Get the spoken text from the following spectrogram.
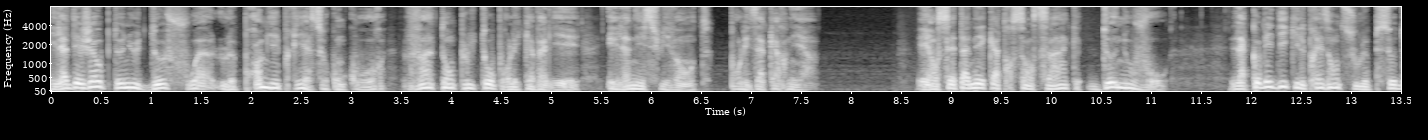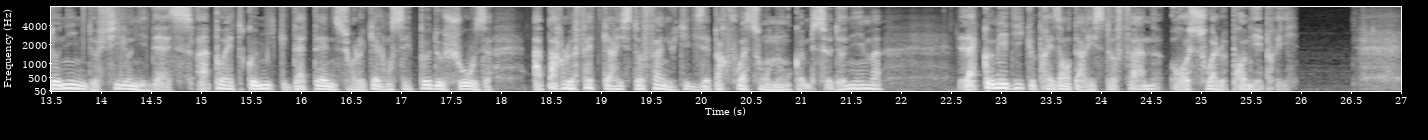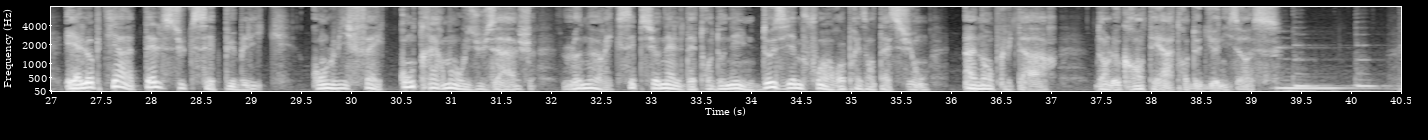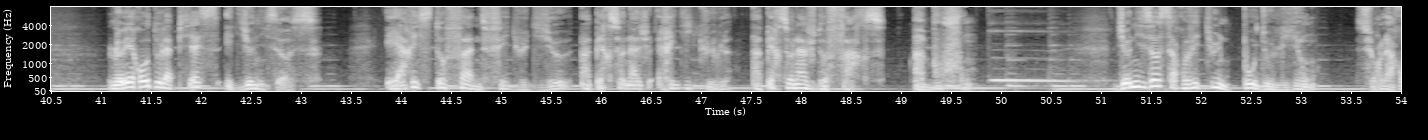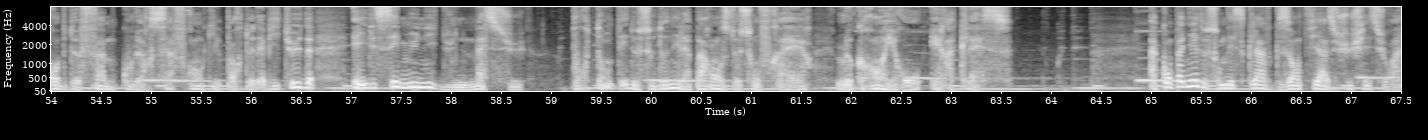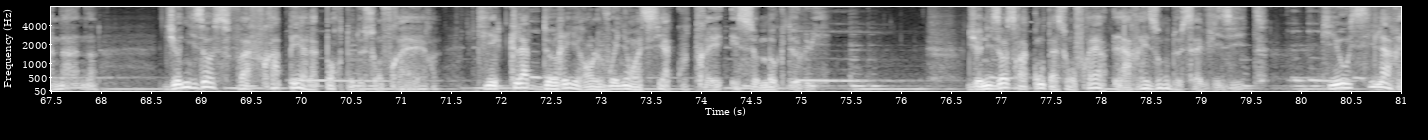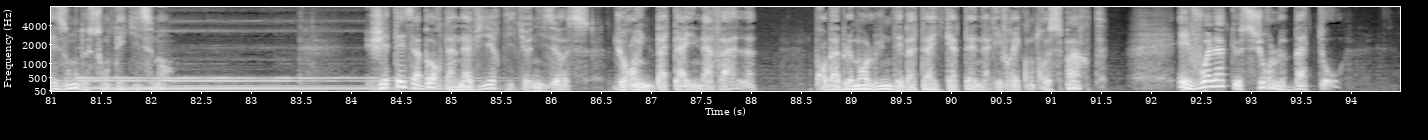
Il a déjà obtenu deux fois le premier prix à ce concours, vingt ans plus tôt pour les cavaliers et l'année suivante pour les acarniens. Et en cette année 405, de nouveau, La comédie qu'il présente sous le pseudonyme de Philonides, un poète comique d'Athènes sur lequel on sait peu de choses, à part le fait qu'Aristophane utilisait parfois son nom comme pseudonyme, la comédie que présente Aristophane reçoit le premier prix. Et elle obtient un tel succès public qu'on lui fait, contrairement aux usages, l'honneur exceptionnel d'être donné une deuxième fois en représentation, un an plus tard, dans le grand théâtre de Dionysos. Le héros de la pièce est Dionysos, et Aristophane fait du dieu un personnage ridicule, un personnage de farce, un bouffon. Dionysos a revêtu une peau de lion sur la robe de femme couleur safran qu'il porte d'habitude, et il s'est muni d'une massue pour tenter de se donner l'apparence de son frère, le grand héros Héraclès. Accompagné de son esclave Xanthias juché sur un âne, Dionysos va frapper à la porte de son frère, qui éclate de rire en le voyant ainsi accoutré et se moque de lui. Dionysos raconte à son frère la raison de sa visite, qui est aussi la raison de son déguisement. J'étais à bord d'un navire, dit Dionysos, durant une bataille navale, probablement l'une des batailles qu'Athènes a livrées contre Sparte, et voilà que sur le bateau,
